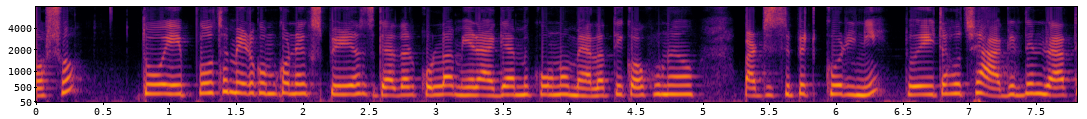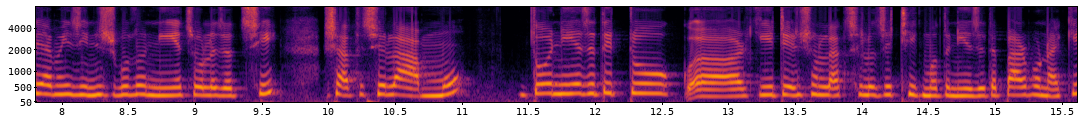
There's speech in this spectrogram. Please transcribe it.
বসো। তো এই প্রথম এরকম কোনো এক্সপিরিয়েন্স গ্যাদার করলাম। এর আগে আমি কোনো মেলাতে কখনো পার্টিসিপেট করিনি। তো এটা হচ্ছে আগের দিন রাতে আমি জিনিসগুলো নিয়ে চলে যাচ্ছি। সাথে ছিল আম্মু। তো নিয়ে যেতে একটু আর কি টেনশন লাগছিল যে ঠিক মতো নিয়ে যেতে পারব নাকি?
